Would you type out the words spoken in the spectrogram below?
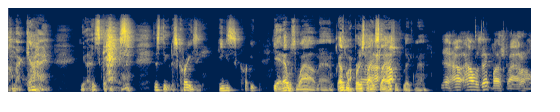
oh my god, you know this guy's this dude is crazy. He's crazy. Yeah, that was wild, man. That was my first Yeah, like slasher flick, man. yeah, how, how was that bus ride home?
